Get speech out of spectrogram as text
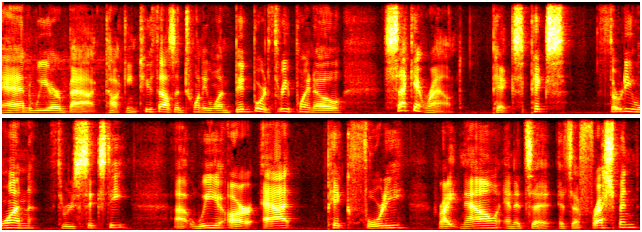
And we are back talking 2021 Big Board 3.0 second round picks, picks 31 through 60. Uh, we are at pick 40 right now, and it's a it's a freshman.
